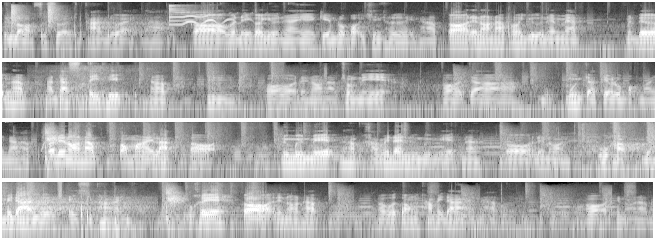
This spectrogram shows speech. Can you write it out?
สุดหล่อสุดสวยทุกท่านด้วยนะครับ ก็วันนี้ก็อยู่ในเกมโรบอทอีกเช่นเคยนะครับ ก็แน่นอนครับก็อยู่ในแมปเหมือนเดิมนะครับ a d u s t y Tip นะครับ อืมก็แน่นอนครับช่วงนี้ก็จะมุ่นกับเกมโรบอทหน่อยนะครับก็แน่นอนครับเป้าหมายหลักก็ 10,000 เมตรนะครับขับไม่ได้ 10,000 เมตรนะก็แน่นอนกูขับยังไม่ได้เลยไอชิบหาย โอเค ก็แน่นอนครับ เราก็ต้องทำให้ได้นะครับ ก็แน่นอนครับ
